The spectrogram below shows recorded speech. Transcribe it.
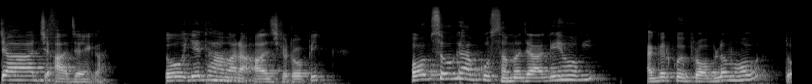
चार्ज आ जाएगा। तो ये था हमारा आज का टॉपिक। होप्स हो गया आपको समझ आ गई होगी। अगर कोई प्रॉब्लम हो तो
